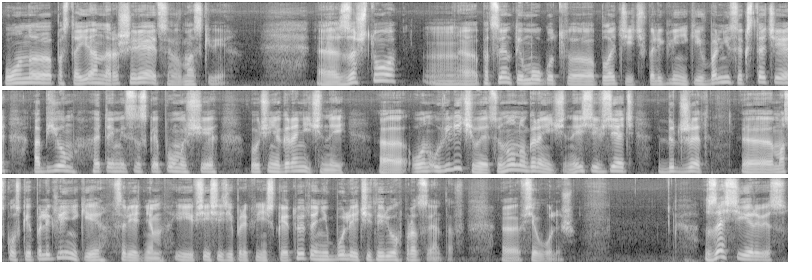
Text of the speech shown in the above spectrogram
он э, постоянно расширяется в Москве. За что пациенты могут платить в поликлинике и в больнице? Кстати, объем этой медицинской помощи очень ограниченный Э, он увеличивается, но он ограничен. Если взять бюджет э, московской поликлиники в среднем и всей сети поликлинической, то это не более 4% э, всего лишь. За сервис,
